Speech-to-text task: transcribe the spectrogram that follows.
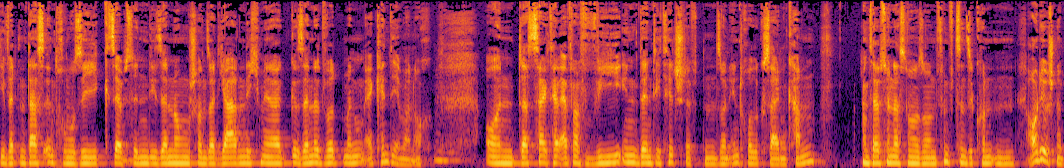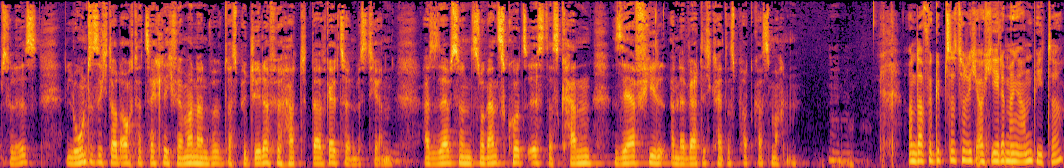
die Wetten das Intro-Musik, selbst wenn die Sendung schon seit Jahren nicht mehr gesendet wird, man erkennt die immer noch. Mhm. Und das zeigt halt einfach, wie identitätsstiftend so ein Intro sein kann. Und selbst wenn das nur so ein 15 Sekunden Audioschnipsel ist, lohnt es sich dort auch tatsächlich, wenn man dann das Budget dafür hat, da Geld zu investieren. Also selbst wenn es nur ganz kurz ist, das kann sehr viel an der Wertigkeit des Podcasts machen. Und dafür gibt es natürlich auch jede Menge Anbieter.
